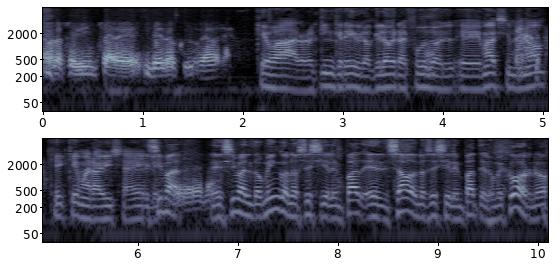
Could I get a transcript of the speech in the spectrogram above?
Ahora soy hincha de, de dos clubes ahora. Qué bárbaro, qué increíble lo que logra el fútbol eh, máximo, ¿no? Qué, qué maravilla, ¿eh? Encima, encima el domingo no sé si el empate, el sábado no sé si el empate es lo mejor, ¿no?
